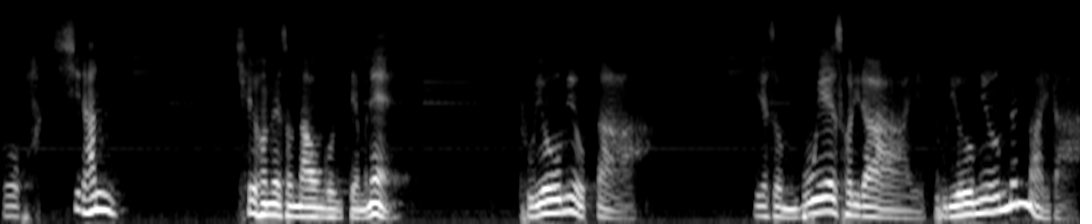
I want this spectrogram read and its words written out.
그 확실한 체험에서 나온 거기 때문에 두려움이 없다. 이래서 무해설이라 두려움이 없는 말이다.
